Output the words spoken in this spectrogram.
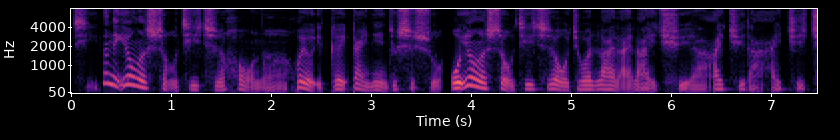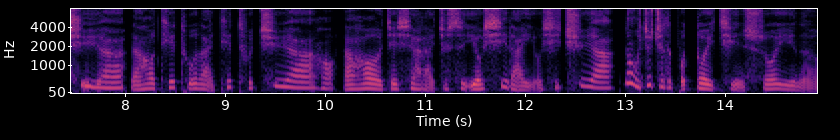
机，那你用了手机之后呢？会有一个概念，就是说我用了手机之后，我就会赖来赖去啊，IG 来 IG 去啊，然后贴图来贴图去啊，哈，然后接下来就是游戏来游戏去啊，那我就觉得不对劲，所以呢，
